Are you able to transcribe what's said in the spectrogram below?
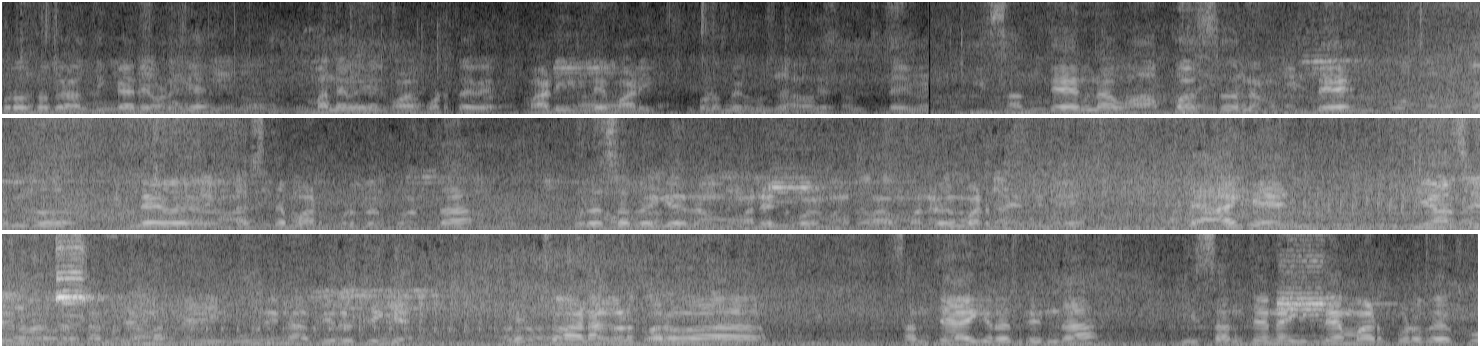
ಪುರಸಭೆ ಅಧಿಕಾರಿಗಳಿಗೆ ಮನವಿ ಮಾಡಿಕೊಡ್ತೇವೆ. ಮಾಡಿ ಇಲ್ಲೇ ಮಾಡಿ ಕೊಡಬೇಕು ಅಂತ ಈ ಸಂತೆಯನ್ನು ವಾಪಸ್ಸು ನಮಗೆ ಇಲ್ಲೇ ತಂದು ಇಲ್ಲೇ ವ್ಯವಸ್ಥೆ ಮಾಡಿಕೊಡ್ಬೇಕು ಅಂತ ಪುರಸಭೆಗೆ ನಾವು ಮನೆ ಮನವಿ ಮಾಡ್ತಾ ಇದ್ದೀವಿ. ಮತ್ತು ಹಾಗೆ ಇತಿಹಾಸ ಇರುವಂಥ ಸಂತೆ ಮತ್ತು ಈ ಊರಿನ ಅಭಿವೃದ್ಧಿಗೆ ಹೆಚ್ಚು ಹಣಗಳು ಬರುವ ಸಂತೆ ಆಗಿರೋದ್ರಿಂದ ಈ ಸಂತೆನ ಇಲ್ಲೇ ಮಾಡಿಕೊಡ್ಬೇಕು,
